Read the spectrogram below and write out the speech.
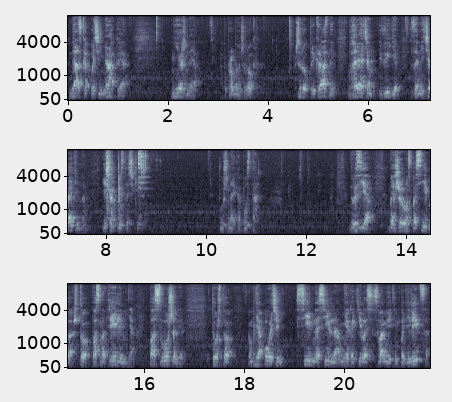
Мяско очень мягкое, нежное. Попробуем жирок. Жирок прекрасный, в горячем виде замечательно. И капусточки. Тушеная капуста. Друзья, большое вам спасибо, что посмотрели меня, послушали. То, что у меня очень сильно-сильно мне хотелось с вами этим поделиться.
